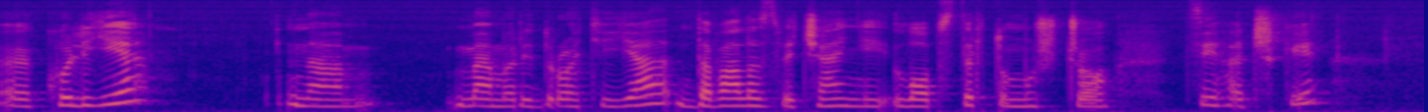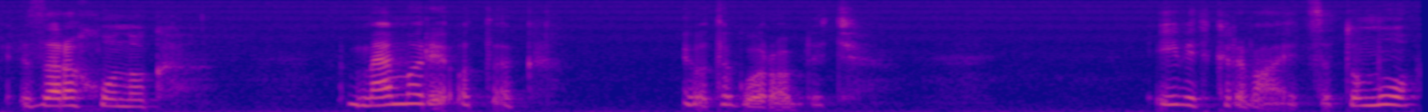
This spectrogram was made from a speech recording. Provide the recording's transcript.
е, кольє, на меморі дроті я давала звичайний лобстер, тому що ці гачки за рахунок меморі отак і отако роблять. І відкриваються. Тому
